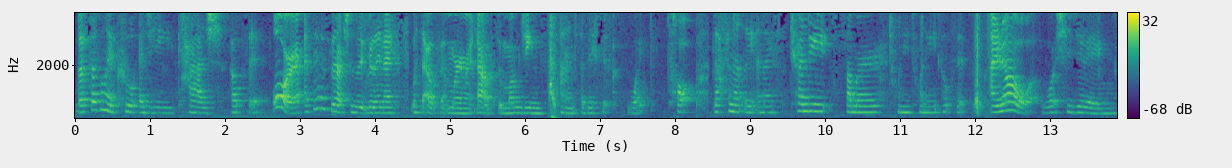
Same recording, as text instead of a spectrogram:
That's definitely a cool edgy cash outfit. Or I think this would actually look really nice with the outfit I'm wearing right now. So mum jeans and a basic white top. Definitely a nice trendy summer 2020 outfit. I know, what's she doing?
